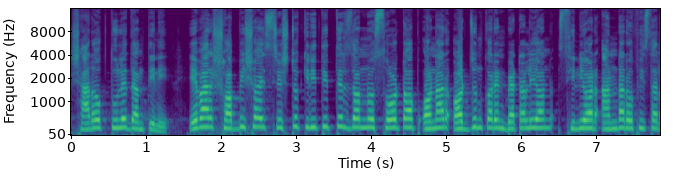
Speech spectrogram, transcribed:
স্মারক তুলে দেন তিনি। এবার সব বিষয়ে শ্রেষ্ঠ কৃতিত্বের জন্য সোর্ট অফ অনার অর্জন করেন battalion senior under officer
